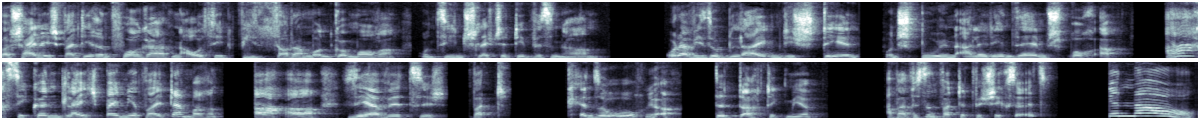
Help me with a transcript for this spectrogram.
Wahrscheinlich, weil deren Vorgarten aussieht wie Sodom und Gomorra und sie ein schlechtes Gewissen haben. Oder wieso bleiben die stehen und spulen alle denselben Spruch ab? Ach, Sie können gleich bei mir weitermachen. Aha, sehr witzig. Was? Kennen Sie auch? Ja, das dachte ich mir. Aber wissen Sie, was das Wichtigste ist? Genau.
